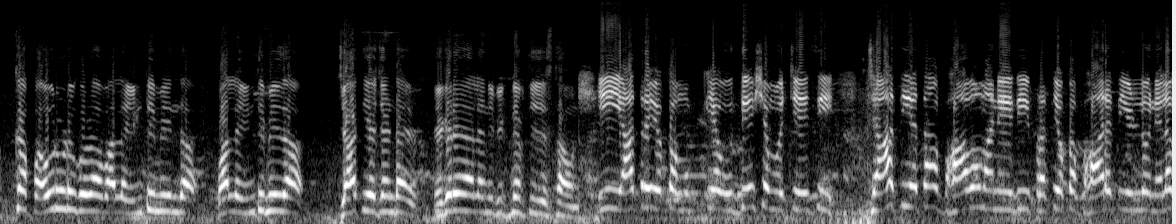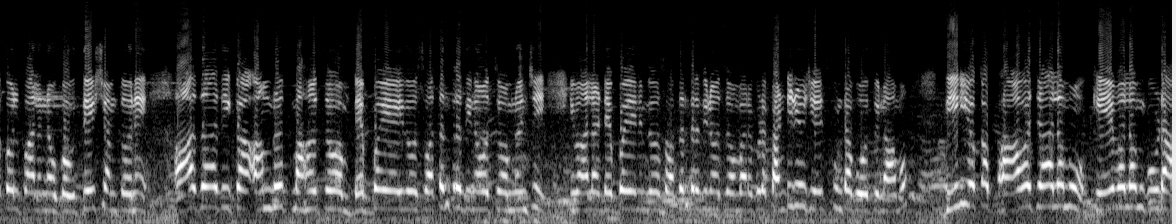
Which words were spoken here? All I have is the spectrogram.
ఒక్క పౌరుడు కూడా వాళ్ళ ఇంటి మీద వాళ్ళ ఇంటి మీద జాతీయ జెండా ఎగరేయాలని విజ్ఞప్తి చేస్తా ఉన్నాం. ఈ యాత్ర యొక్క ముఖ్య ఉద్దేశం వచ్చేసి జాతీయత భావం అనేది ప్రతి ఒక్క భారతీయుల్లో నెలకొల్పాలన్న ఒక ఉద్దేశంతోనే ఆజాదీ కా అమృత్ మహోత్సవం డెబ్బై ఐదో స్వతంత్ర దినోత్సవం నుంచి ఇవాళ డెబ్బై ఎనిమిదో స్వతంత్ర దినోత్సవం వరకు కూడా కంటిన్యూ చేసుకుంటూ పోతున్నాము. దీని యొక్క భావజాలము కేవలం కూడా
